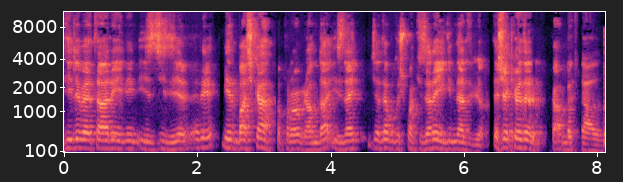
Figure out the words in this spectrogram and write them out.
dili ve tarihinin izleyicileri bir başka programda izleyicide buluşmak üzere iyi günler diliyorum. Teşekkür ederim. Kaan Bey. Çok sağ olun.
